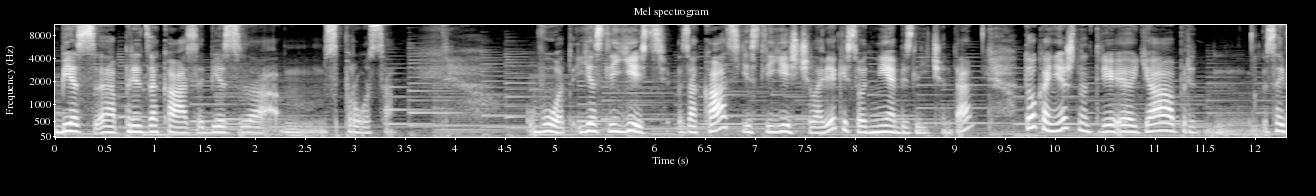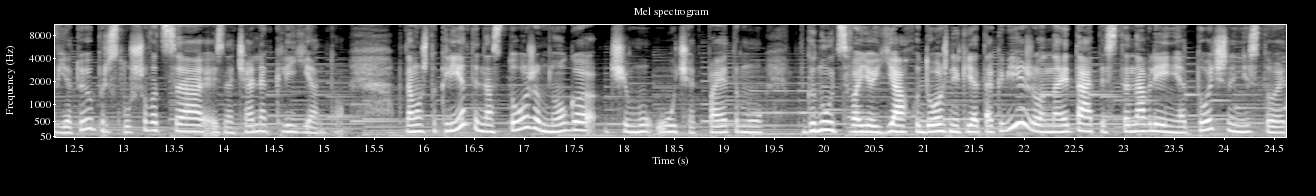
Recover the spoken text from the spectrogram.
без э, предзаказа, без э, спроса. Вот, если есть заказ, если есть человек, если он не обезличен, да, то, конечно, я советую прислушиваться изначально к клиенту потому что клиенты нас тоже много чему учат, поэтому гнуть свое «я художник, я так вижу» на этапе становления точно не стоит.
